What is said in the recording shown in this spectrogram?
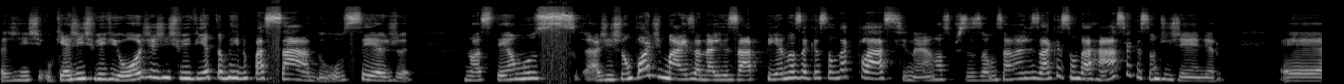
A gente, o que a gente vive hoje, a gente vivia também no passado, ou seja, nós temos, a gente não pode mais analisar apenas a questão da classe, né? Nós precisamos analisar a questão da raça a questão de gênero. É,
